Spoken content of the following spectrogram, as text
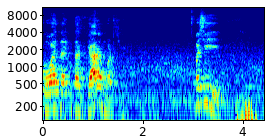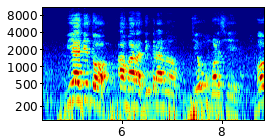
રોગ હોય તો એમ થાય ક્યારે મળશે? પછી વ્યાધિ તો આ મારા દીકરાનો જેવું મળશે, બહુ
